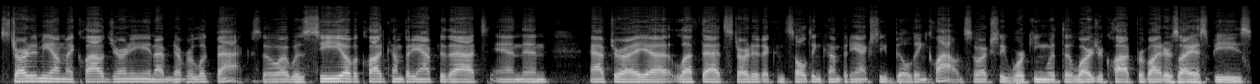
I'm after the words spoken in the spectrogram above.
started me on my cloud journey and I've never looked back. So I was CEO of a cloud company after that and then after I uh, left that started a consulting company actually building cloud. So actually working with the larger cloud providers ISVs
